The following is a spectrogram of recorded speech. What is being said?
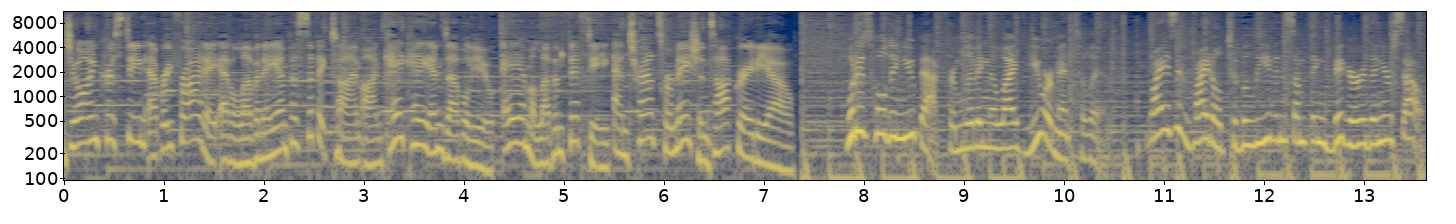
Join Christine every Friday at 11 a.m. Pacific Time on KKNW, AM 1150, and Transformation Talk Radio. What is holding you back from living the life you are meant to live? Why is it vital to believe in something bigger than yourself?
